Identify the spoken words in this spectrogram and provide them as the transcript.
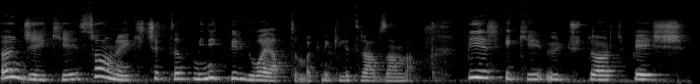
Önce 2 sonra 2 çıktım. Minik bir yuva yaptım. Bakın ikili trabzanla. 1, 2, 3, 4, 5,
